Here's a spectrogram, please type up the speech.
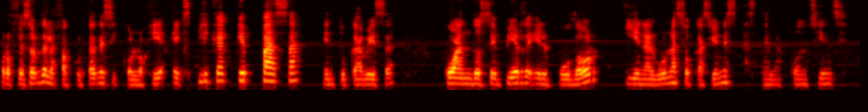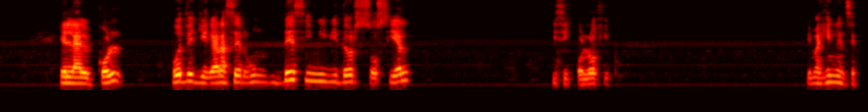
profesor de la Facultad de Psicología, explica qué pasa en tu cabeza cuando se pierde el pudor y en algunas ocasiones hasta la conciencia. El alcohol puede llegar a ser un desinhibidor social y psicológico. Imagínense,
